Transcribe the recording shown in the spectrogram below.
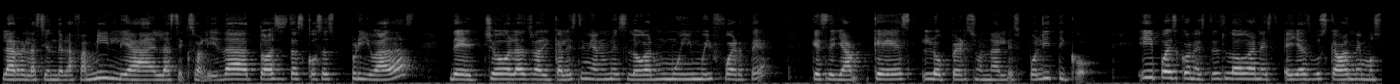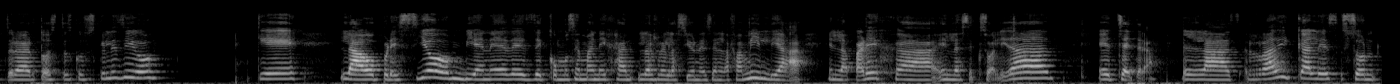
la relación de la familia, la sexualidad, todas estas cosas privadas. De hecho, las radicales tenían un eslogan muy muy fuerte que se llama que es lo personal es político. Y pues con este eslogan ellas buscaban demostrar todas estas cosas que les digo, que la opresión viene desde cómo se manejan las relaciones en la familia, en la pareja, en la sexualidad, etc. Las radicales son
